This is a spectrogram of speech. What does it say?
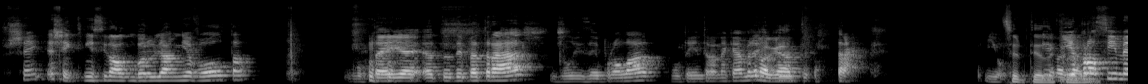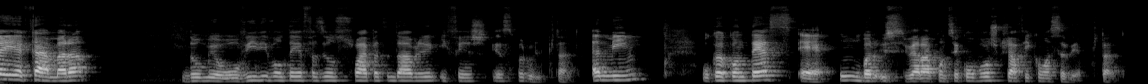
fechei, achei que tinha sido algum barulho à minha volta. Voltei a, a todo tempo atrás, deslizei para o lado, voltei a entrar na câmara Era o e gato. track. E eu. Certeza E E aproximei a câmara do meu ouvido e voltei a fazer o swipe a tentar abrir e fez esse barulho. Portanto, a mim, o que acontece é um barulho. Se estiver a acontecer convosco, já ficam a saber. Portanto,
